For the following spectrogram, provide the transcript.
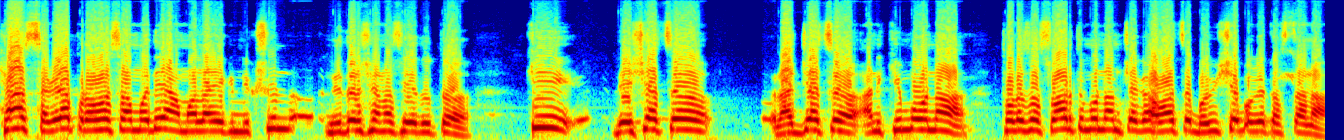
ह्या सगळ्या प्रवासामध्ये आम्हाला एक निक्षून निदर्शनास येत होतं की देशाचं राज्याचं आणि किंबहुना थोडासा स्वार्थ म्हणून आमच्या गावाचं भविष्य बघत असताना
